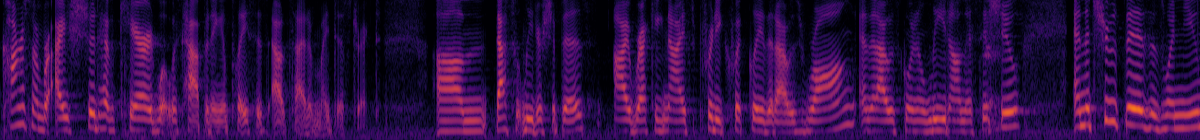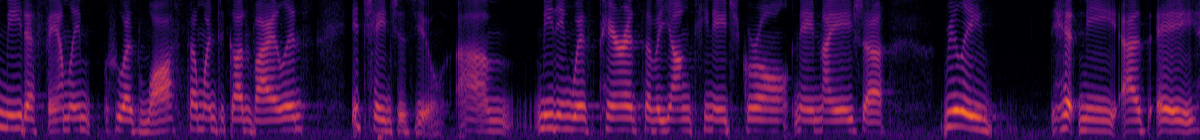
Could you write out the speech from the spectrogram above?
Congress member, I should have cared what was happening in places outside of my district. Um, that's what leadership is. I recognized pretty quickly that I was wrong and that I was going to lead on this issue. And the truth is, is when you meet a family who has lost someone to gun violence, it changes you. Um, meeting with parents of a young teenage girl named Nyasia really hit me as a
